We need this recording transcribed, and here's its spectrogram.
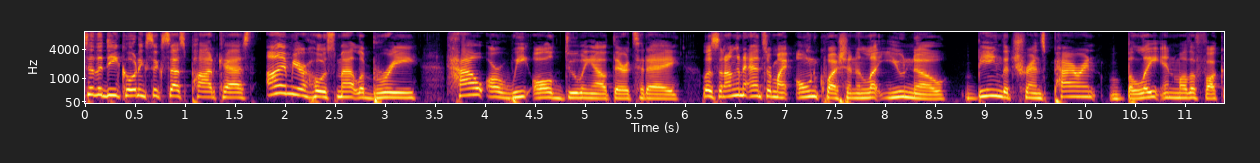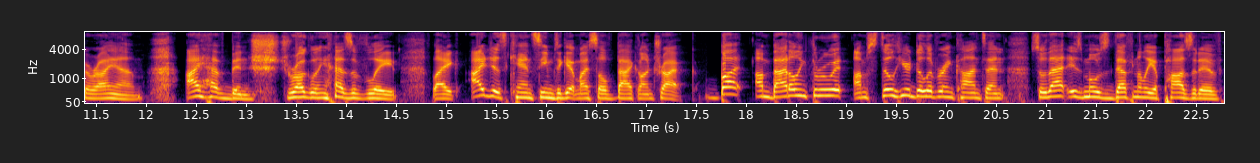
to the Decoding Success podcast. I'm your host, Matt Labrie. How are we all doing out there today? Listen, I'm going to answer my own question and let you know being the transparent, blatant motherfucker I am, I have been struggling as of late. Like, I just can't seem to get myself back on track. But I'm battling through it. I'm still here delivering content, so that is most definitely a positive.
